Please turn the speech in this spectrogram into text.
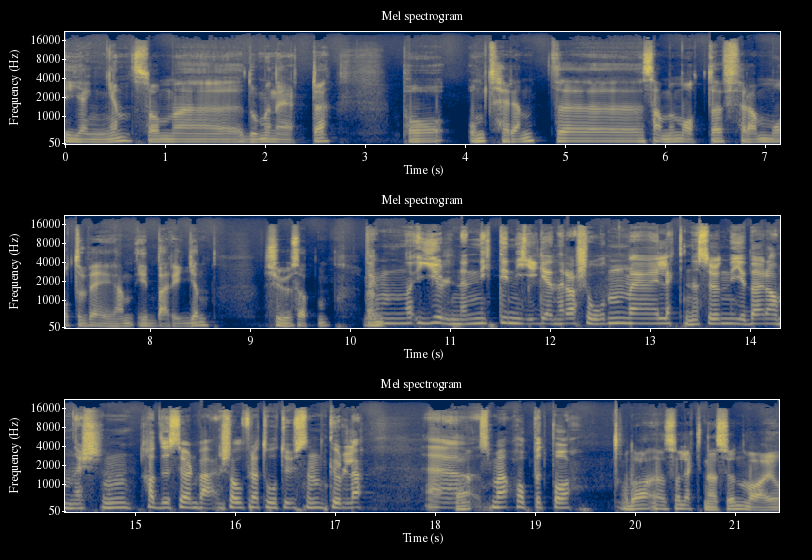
gjengen som eh, dominerte på omtrent eh, samme måte fram mot VM i Bergen 2017. Men Den gylne 99-generasjonen med Leknesund, Idar Andersen, hadde Søren Wernskjold fra 2000-kullet, eh, som har hoppet på. Og da, altså Leknesund var jo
